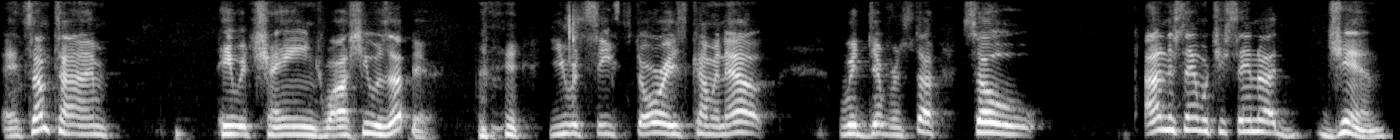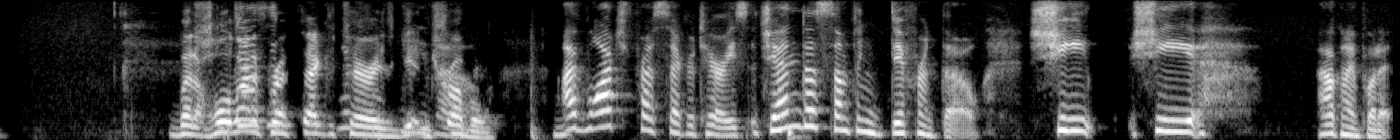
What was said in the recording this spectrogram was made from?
And sometime he would change while she was up there. you would see stories coming out with different stuff. So I understand what you're saying about Jen, but a She whole lot of press secretaries get in though. trouble. I've watched press secretaries. Jen does something different though. She she how can I put it?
